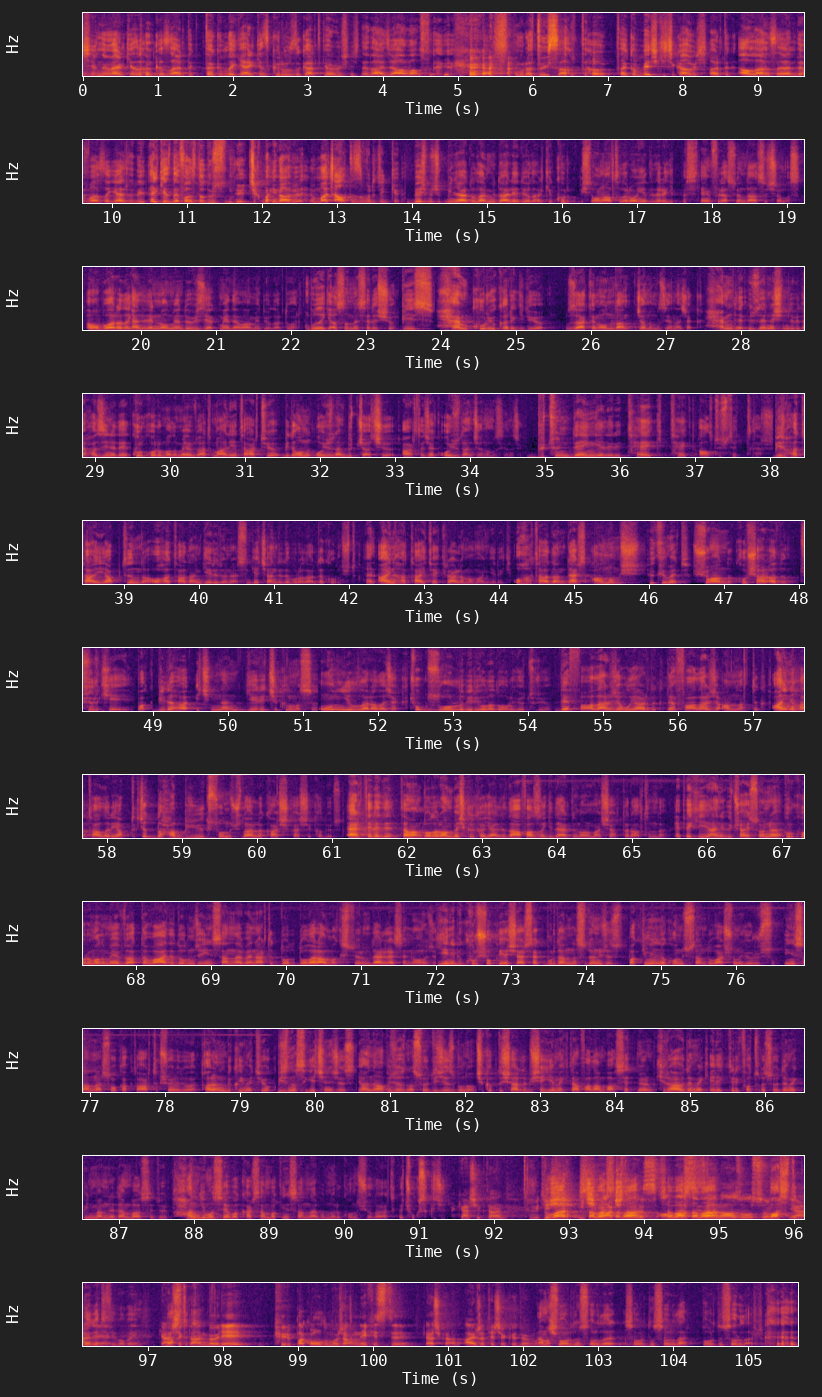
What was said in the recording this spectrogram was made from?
Şimdi Merkez Bankası artık takımdaki herkes kırmızı kart görmüş. İşte Naci Amal, Murat Uysal, tamam. takım 5 kişi kalmış. Artık Allah'ını seven defansa gelsin değil. Herkes defansta dursun diyor. Çıkmayın abi. Maç 6-0 çünkü. 5,5 milyar dolar müdahale ediyorlar ki kur işte 16'lara 17'lere gitmesin. Enflasyon daha sıçramasın. Ama bu arada kendilerinin olmayan döviz yakmaya devam ediyorlar duvar. Buradaki asıl mesele şu. Biz hem kur yukarı gidiyor Zaten ondan canımız yanacak. Hem de üzerine şimdi bir de hazinede kur korumalı mevduat maliyeti artıyor. Bir de onu, o yüzden bütçe açığı artacak. O yüzden canımız yanacak. Bütün dengeleri tek tek alt üst ettiler. Bir hatayı yaptığında o hatadan geri dönersin. Geçen de de buralarda konuştuk. Yani aynı hatayı tekrarlamaman gerek. O hatadan ders almamış hükümet şu anda koşar adım Türkiye'yi bak bir daha içinden geri çıkılması 10 yıllar alacak çok zorlu bir yola doğru götürüyor. Defalarca uyardık, defalarca anlattık. Aynı hataları yaptıkça daha büyük sonuçlarla karşı karşıya kalıyoruz. Erteledi tamam dolar 15.40'a geldi daha fazla giderdi normal şartlar altında. E peki yani 3 ay sonra kur korumalı mevduatta vade dolunca insanlar ben artık do- dolar almak istiyorum derlerse ne olacak? Yeni bir kur şoku yaşarsak buradan nasıl döneceğiz? Bak kiminle konuşsan duvar şunu görürsün. İnsanlar sokakta artık şöyle diyorlar. Paranın bir kıymeti yok. Biz nasıl geçineceğiz? Ya ne yapacağız? Nasıl ödeyeceğiz bunu? Çıkıp dışarıda bir şey yemekten falan bahsetmiyorum. Kira ödemek, elektrik faturası ödemek bilmem neden bahsediyorum. Hangi masaya bakarsan bak insanlar bunları konuşuyorlar artık ve çok sıkıcı. Gerçekten müthiş Duvar içimi sabah sabah, açtınız. sabah Allah sabah sizden razı olsun. Bastık Yani negatifi babayım. Gerçekten böyle pür pak oldum hocam. Nefisti. Gerçekten ayrıca teşekkür ediyorum bunun Ama için. sorduğun sorular, sorduğun sorular, sorduğun sorular.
